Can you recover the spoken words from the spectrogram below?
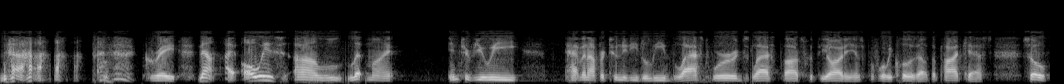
Great. Now, I always uh, let my interviewee have an opportunity to leave last words, last thoughts with the audience before we close out the podcast. So,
